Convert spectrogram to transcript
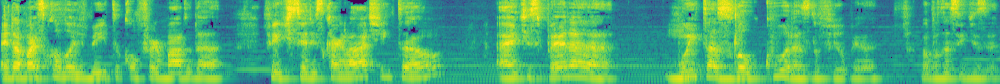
Ainda mais com o envolvimento confirmado da Feiticeira Escarlate, então a gente espera muitas loucuras do filme, né? Vamos assim dizer.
